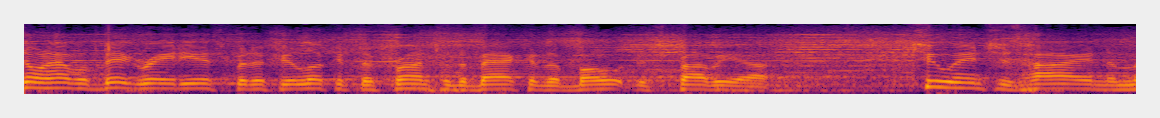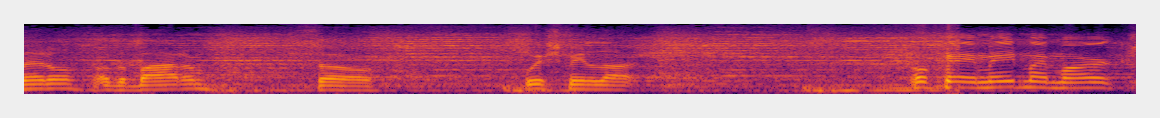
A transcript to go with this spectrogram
Don't have a big radius, but if you look at the front to the back of the boat, it's probably a two inches high in the middle of the bottom. So wish me luck. Okay, made my marks.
